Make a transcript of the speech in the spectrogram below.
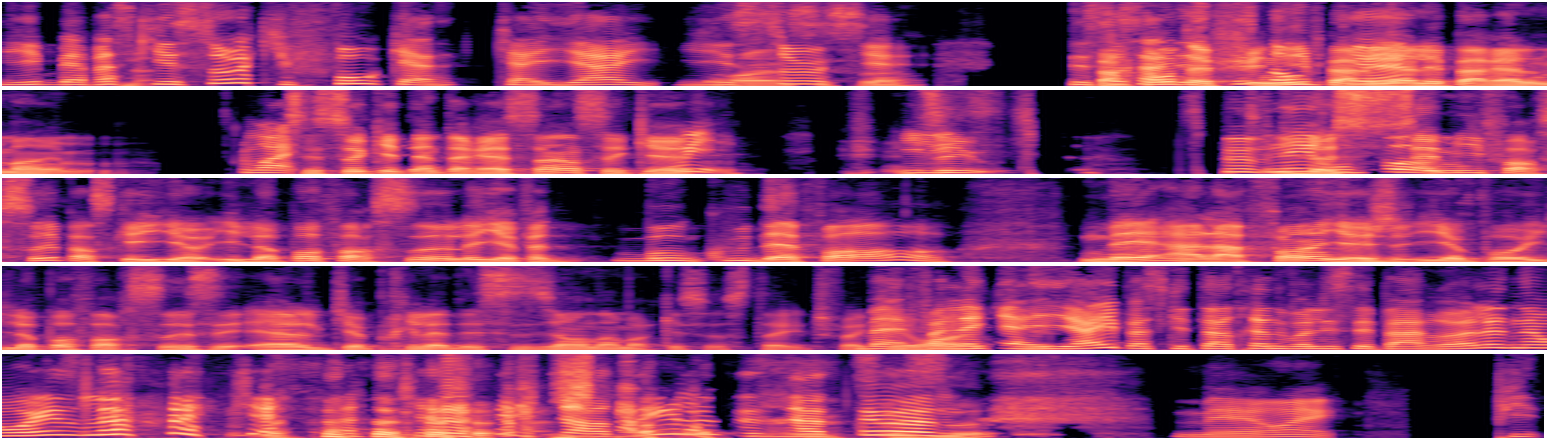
Il est- ben, parce qu'il est sûr qu'il faut qu'elle y aille. Il est Ouais, sûr c'est que. ça. c'est Par ça, contre, elle finit par y aller par elle-même. Ouais. C'est ça qui est intéressant, c'est que. Oui. Il tu est dit, peux il venir l'a ou pas. semi-forcé parce qu'il a- il l'a pas forcé. là. il a fait beaucoup d'efforts, mais à la fin, il a, il a pas, il l'a pas forcé. C'est elle qui a pris la décision d'embarquer sur stage. Fait Ben, que, fallait qu'elle y aille parce qu'il était en train de voler ses paroles, anyways, là. Qu'elle là, c'est sa ça. Mais ouais. Puis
